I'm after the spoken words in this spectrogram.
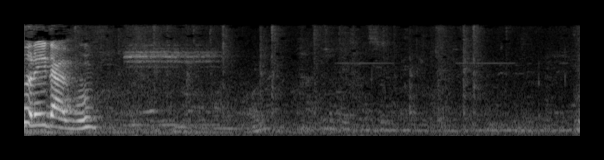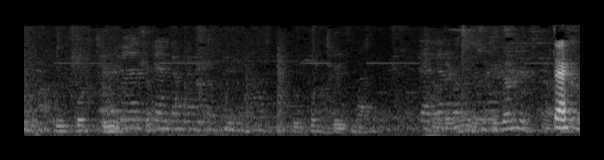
ধরেই ডাকবো। দেখো।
